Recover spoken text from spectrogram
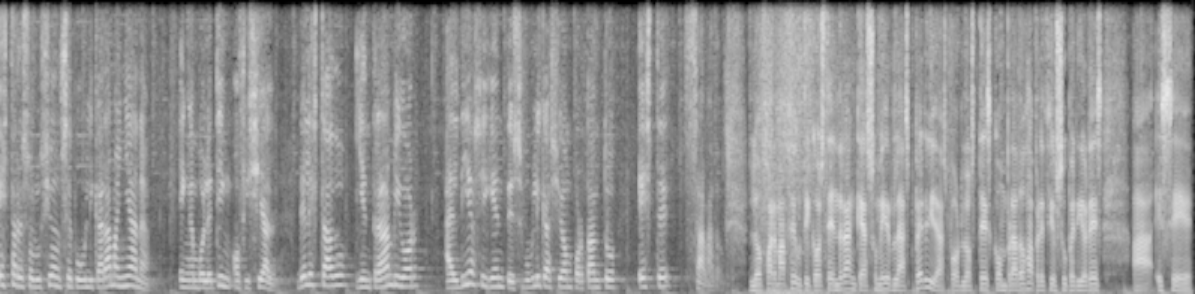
Esta resolución se publicará mañana en el Boletín Oficial del Estado y entrará en vigor al día siguiente su publicación, por tanto, este sábado. Los farmacéuticos tendrán que asumir las pérdidas por los test comprados a precios superiores a ese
